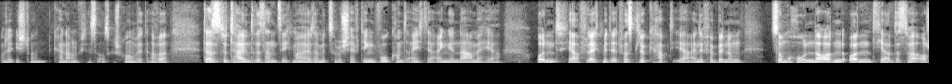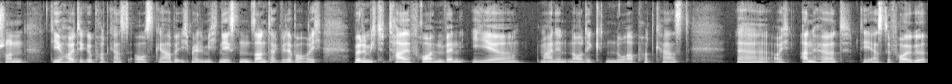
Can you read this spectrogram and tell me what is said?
oder Istvan, keine Ahnung, wie das ausgesprochen wird, aber das ist total interessant, sich mal damit zu beschäftigen, wo kommt eigentlich der eigene Name her. Und ja, vielleicht mit etwas Glück habt ihr eine Verbindung zum hohen Norden. Und ja, das war auch schon die heutige Podcast-Ausgabe. Ich melde mich nächsten Sonntag wieder bei euch. Würde mich total freuen, wenn ihr meinen Nordic Noir Podcast äh, euch anhört, die erste Folge.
